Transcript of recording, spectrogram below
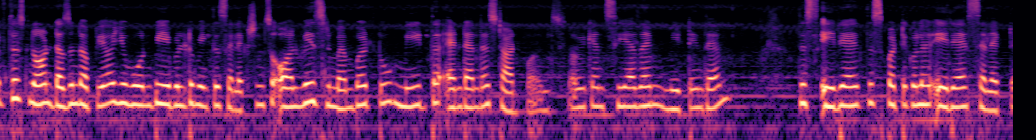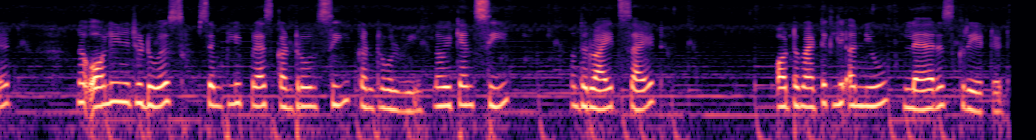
If this knot doesn't appear you won't be able to make the selection. So always remember to meet the end and the start points. Now you can see as I'm meeting them this area this particular area is selected now all you need to do is simply press ctrl c ctrl v. Now you can see on the right side automatically a new layer is created.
